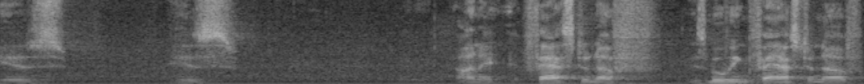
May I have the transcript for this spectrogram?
is, is on a fast enough, is moving fast enough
